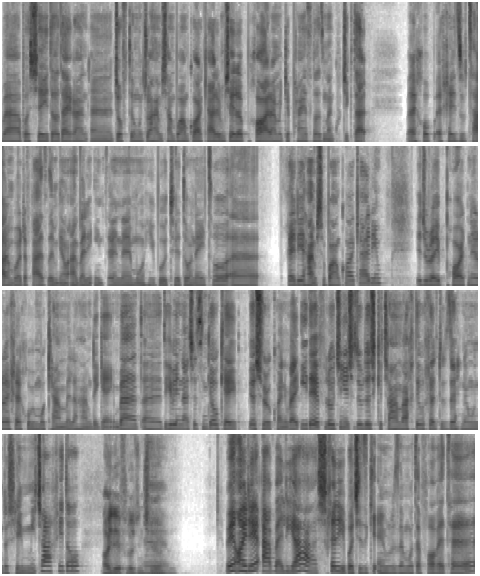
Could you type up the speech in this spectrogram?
و با شیدا دقیقا جفتمون چون همیشه با هم کار کردیم شیدا خواهرمه که پنج سال از من کوچیک‌تر. ولی خب خیلی زودتر وارد فضا میگم. اولین intern موهی بود توی دونیتو خیلی همیشه با هم کار کردیم. یه جورایی partner های خیلی خوبی مکمل هم دیگه این بعد دیگه به این رسیدیم که okay بیا شروع کنیم. و ایده فلوجین یه چیزی بودش که چند وقتی خیلی تو ذهنمون داشت میچرخید و ایده فلوجین چیه؟ این ایده اولیه‌اش خیلی با چیزی که امروز متفاوته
